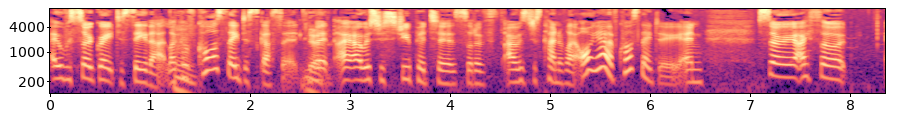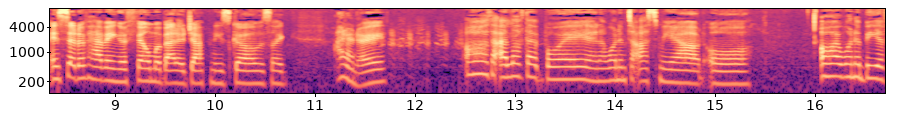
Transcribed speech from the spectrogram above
It was so great to see that. Like, of hmm. course they discuss it, Yeah. but I, I was just stupid to sort of. I was just kind of like, oh yeah, of course they do. And so I thought instead of having a film about a Japanese girl, I was like, I don't know, oh, I love that boy and I want him to ask me out, or oh, I want to be a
